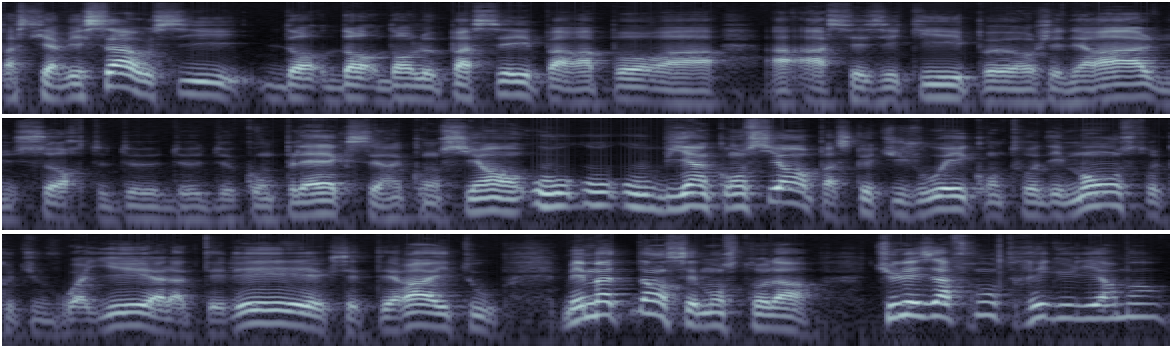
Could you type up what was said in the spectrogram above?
parce qu'il y avait ça aussi dans, le passé par rapport à, ces équipes euh, en général, une sorte de, complexe inconscient ou, ou, bien conscient, parce que tu jouais contre des monstres que tu voyais à la télé, etc. Et tout. Mais maintenant, ces monstres-là, tu les affrontes régulièrement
